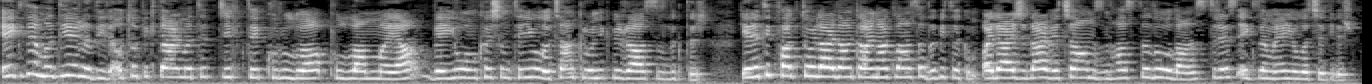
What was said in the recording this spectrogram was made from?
Egzema diğer adıyla atopik dermatit ciltte kuruluğa, pullanmaya ve yoğun kaşıntıya yol açan kronik bir rahatsızlıktır. Genetik faktörlerden kaynaklansa da bir takım alerjiler ve çağımızın hastalığı olan stres egzamaya yol açabilir.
